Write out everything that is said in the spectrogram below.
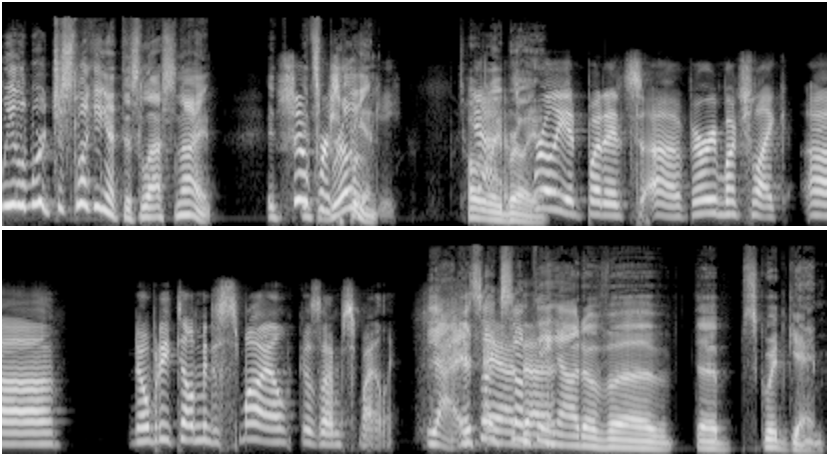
we were just looking at this last night. It's Super it's brilliant, spooky. totally yeah, it's brilliant. brilliant, but it's uh, very much like uh, nobody tell me to smile because I'm smiling. Yeah, it's like And, something uh, out of uh, the Squid Game.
